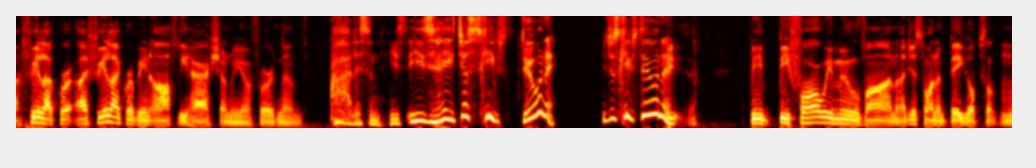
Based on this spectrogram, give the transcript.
I feel like we're I feel like we're being awfully harsh on Rio Ferdinand. Ah, listen, he's he's he just keeps doing it. He just keeps doing it. Be, before we move on, I just want to big up something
